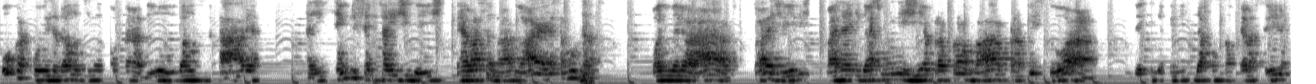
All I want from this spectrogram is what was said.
pouca coisa da rotina do operador, da rotina da área, a gente sempre sente essa rigidez relacionada a essa mudança. Pode melhorar várias vezes, mas a gente gasta uma energia para provar para a pessoa, independente da função que ela seja,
